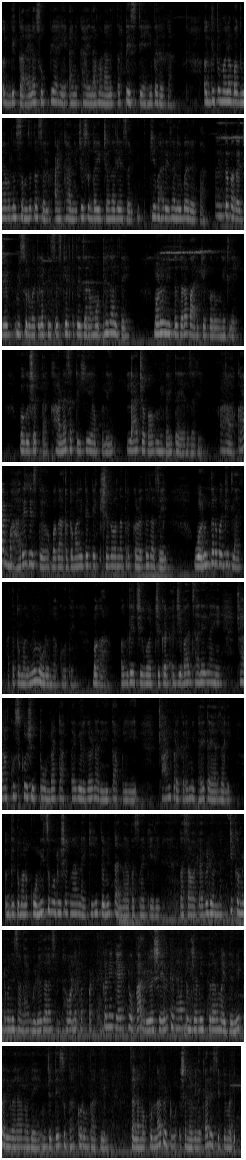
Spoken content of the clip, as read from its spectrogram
अगदी करायला सोपी आहे आणि खायला म्हणाल तर टेस्टी आहे बरं का? अगदी तुम्हाला बघण्यावरनं समजत असेल आणि खाण्याची सुद्धा इच्छा झाली असेल इतकी भारी झाली बरं का? इथं बघा जे मी सुरुवातीला पीसेस केले ते जरा मोठे झालते. म्हणून इथं जरा बारके करून घेतले. बघू शकता खाण्यासाठी ही आपली लाजवाब मिठाई तयार झाली. हा काय भारी दिसते हो. बघा आता तुम्हाला इथे टेक्स्चरवरनं तर कळतच असेल. वरून तर बघितलाच. आता तुम्हाला मी मोडून दाखवते. बघा अगदी चिवट चिकट अजिबात झालेलं नाही. छान खुसखुशीत तोंडात टाकता विरघळणारी ही तर आपली ही छान प्रकारे मिठाई तयार झाली. अगदी तुम्हाला कोणीच बोलू शकणार नाही की ही तुम्ही तांदळापासून केली. कसा वाटला व्हिडिओ? नक्की कमेंटमध्ये सांगा. व्हिडिओ जरा सुद्धा आवडला तर पटकन एक लाईक ठोका. व्हिडिओ शेअर करा तुमच्या मित्र मैत्रिणी परिवारामध्ये. म्हणजे ते सुद्धा करून पाहतील. चला मग पुन्हा भेटू अशा नवीन एका रेसिपीमध्ये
